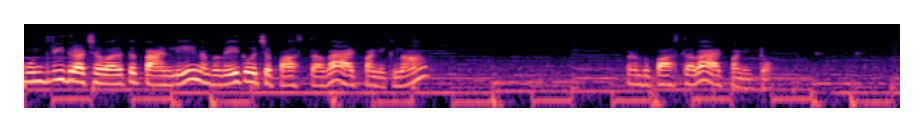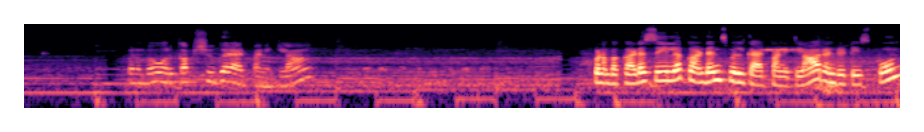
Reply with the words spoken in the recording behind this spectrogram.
முந்திரி திராட்சை வறுத்த பேன்லேயே நம்ம வேக வச்ச பாஸ்தாவை ஆட் பண்ணிக்கலாம். இப்போ நம்ம பாஸ்தாவை ஆட் பண்ணிட்டோம். இப்போ நம்ம ஒரு கப் சுகர் ஆட் பண்ணிக்கலாம். இப்போ நம்ம கடைசியில் கண்டென்ஸ் மில்க் ஆட் பண்ணிக்கலாம். ரெண்டு டீஸ்பூன்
